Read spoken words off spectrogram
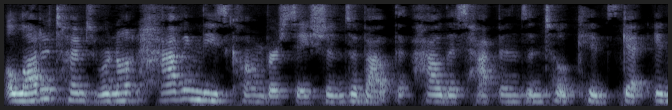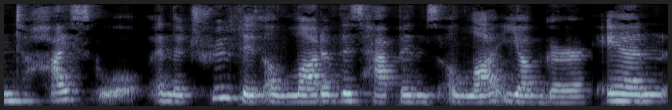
a lot of times we're not having these conversations about the, how this happens until kids get into high school. And the truth is a lot of this happens a lot younger. And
